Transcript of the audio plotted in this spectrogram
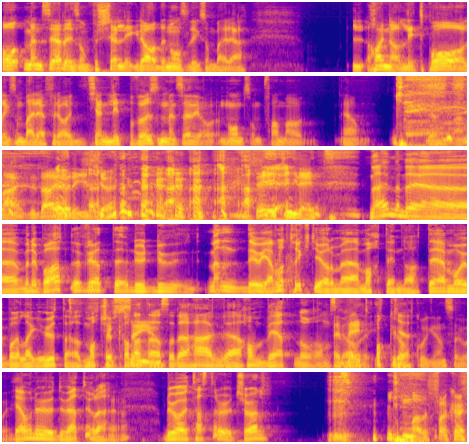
Og, men så er det liksom forskjellig grad. Det er noen som liksom bare handler litt på liksom bare for å kjenne litt på følelsen, men så er det jo noen som faen meg ja, Nei, det der gjør jeg ikke. det er ikke greit. Nei, men det, men det er bra. Du, du, men det er jo jævla trygt å gjøre det med Martin, da. Det må jo bare legge ut der. At Martin Just kan dette. Så det her, eh, han vet når han skal Jeg vet akkurat hvor grensa går. Ja, men du, du vet jo det. Ja. Du har jo testa det ut sjøl. Motherfucker.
